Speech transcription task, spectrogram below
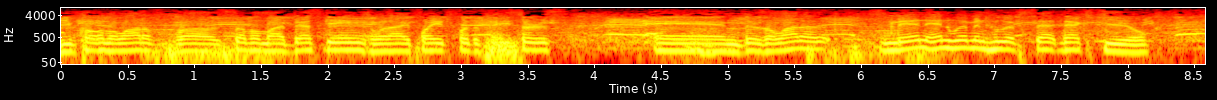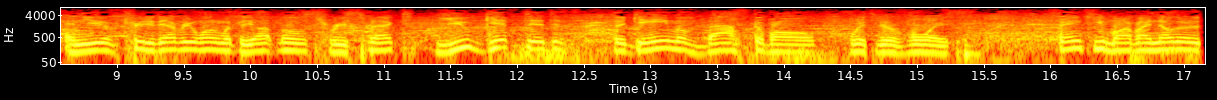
You've called a lot of uh, some of my best games when I played for the Pacers. And there's a lot of men and women who have sat next to you, and you have treated everyone with the utmost respect. You gifted the game of basketball with your voice. Thank you, Marv. I know there's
